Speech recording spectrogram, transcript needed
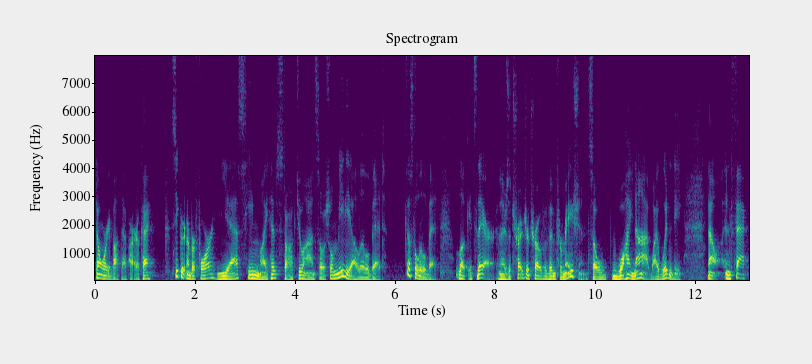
Don't worry about that part, okay? Secret number four yes, he might have stalked you on social media a little bit. Just a little bit. Look, it's there, and there's a treasure trove of information, so why not? Why wouldn't he? Now, in fact,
